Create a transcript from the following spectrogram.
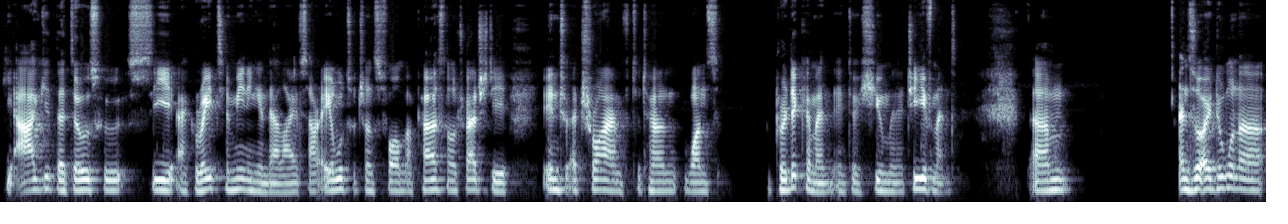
He argued that those who see a greater meaning in their lives are able to transform a personal tragedy into a triumph to turn one's predicament into a human achievement. Um, and so I do want to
